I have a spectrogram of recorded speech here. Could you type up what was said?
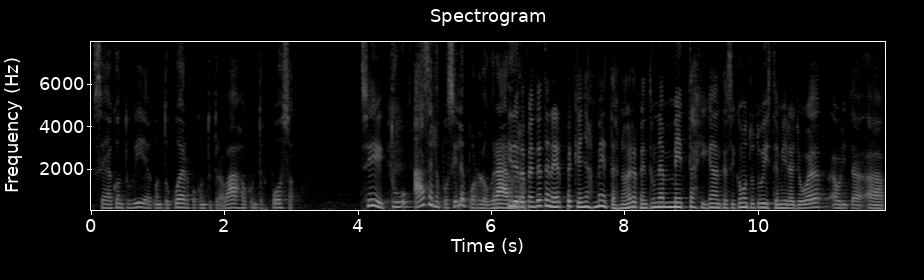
sea con tu vida, con tu cuerpo, con tu trabajo, con tu esposa, Sí, tú haces lo posible por lograrlo. Y de repente tener pequeñas metas, ¿no? De repente una meta gigante, así como tú tuviste, mira, yo voy a, ahorita a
